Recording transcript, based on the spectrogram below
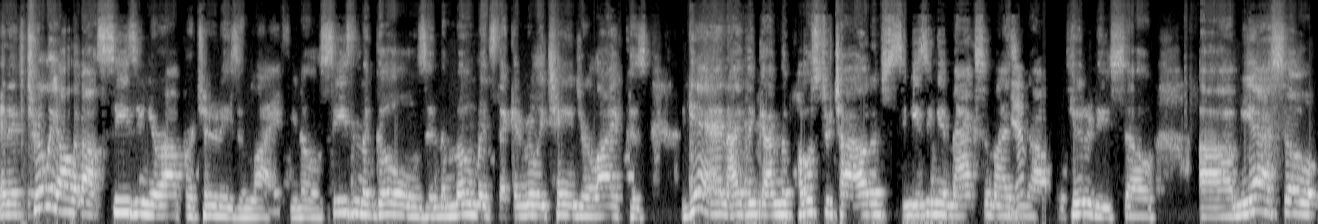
And it's really all about seizing your opportunities in life, you know, seizing the goals and the moments that can really change your life. Because again, I think I'm the poster child of seizing and maximizing yep. opportunities. So, um, yeah, so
